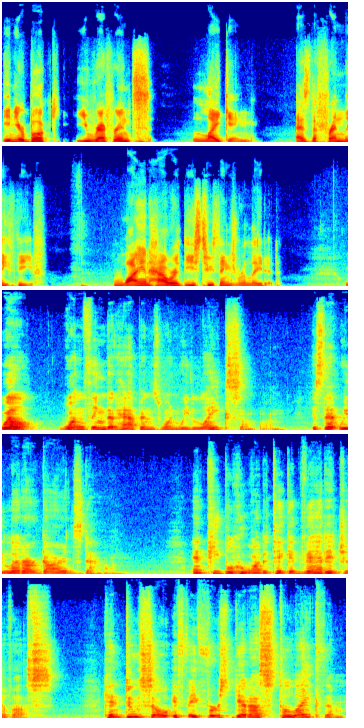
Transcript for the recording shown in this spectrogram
In your book, you reference liking as the friendly thief. Why and how are these two things related? Well, one thing that happens when we like someone is that we let our guards down. And people who want to take advantage of us can do so if they first get us to like them.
